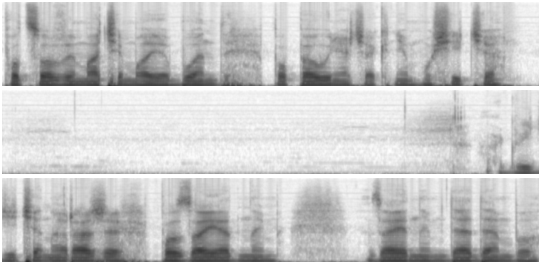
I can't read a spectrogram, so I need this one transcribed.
po co wy macie moje błędy popełniać, jak nie musicie. Jak widzicie, na razie poza jednym, za jednym deadem, bo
